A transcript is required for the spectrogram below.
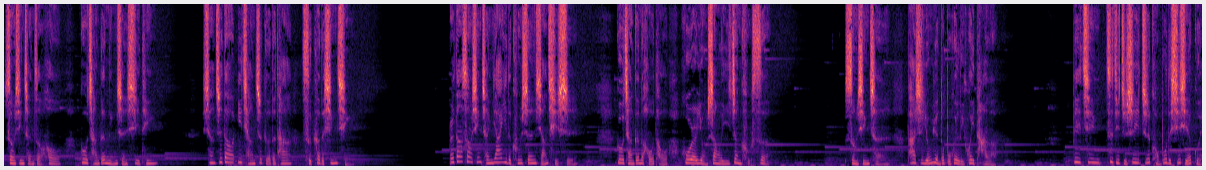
宋星辰走后，顾长庚凝神细听，想知道一墙之隔的他此刻的心情。而当宋星辰压抑的哭声响起时，顾长庚的喉头忽而涌上了一阵苦涩。宋星辰怕是永远都不会理会他了。毕竟自己只是一只恐怖的吸血鬼，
